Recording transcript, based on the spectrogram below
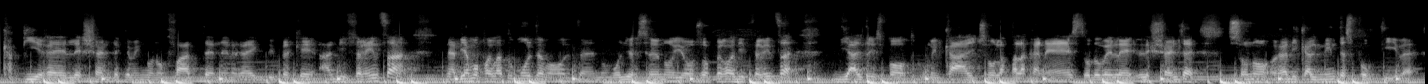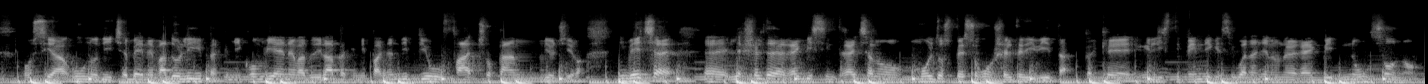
capire le scelte che vengono fatte nel rugby, perché a differenza, ne abbiamo parlato molte volte, non voglio essere noioso, però a differenza di altri sport come il calcio, la pallacanestro, dove le, le scelte sono radicalmente sportive, ossia uno dice bene, vado lì perché mi conviene, vado di là perché mi pagano di più, faccio, cambio, giro. Invece eh, le scelte del rugby si intrecciano molto spesso con scelte di vita, perché gli stipendi che si guadagnano nel rugby non sono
